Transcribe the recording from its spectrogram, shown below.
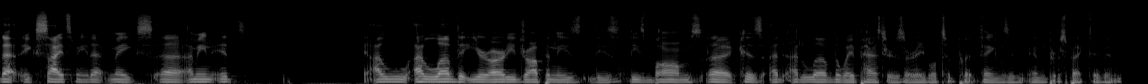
that excites me that makes uh i mean it's I, l- I love that you're already dropping these these these bombs because I, I love the way pastors are able to put things in, in perspective and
